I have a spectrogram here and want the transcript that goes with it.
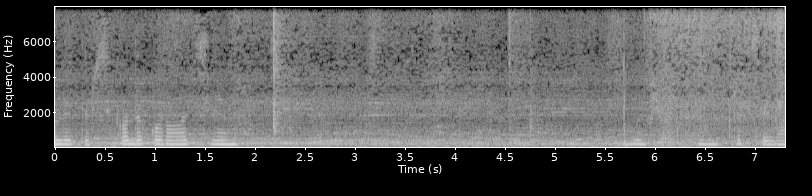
Кондитерська декорація. Красиво.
